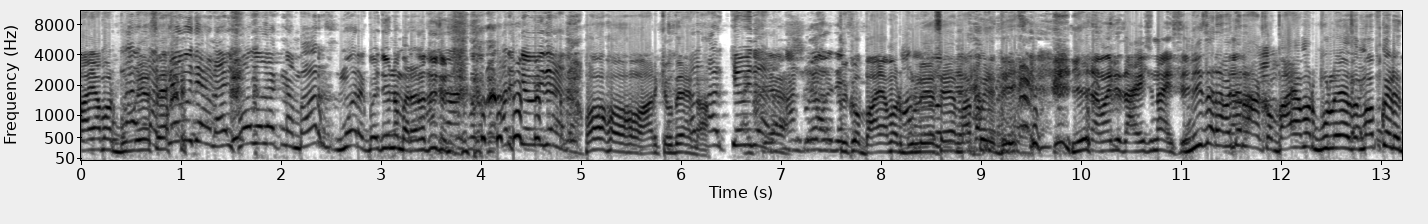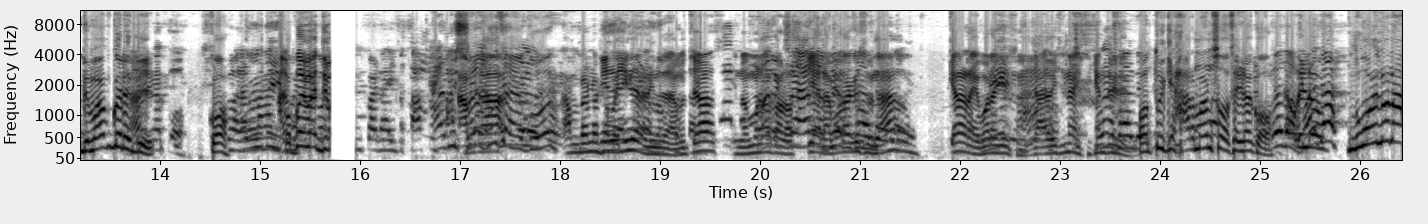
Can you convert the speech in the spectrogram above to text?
ভাই আমার ভুল হয়েছে। হ হ হ আর কেউ দেখে না। তুই কো ভাই আমার ভুল হয়েছে মাফ করে দে। ইয়ে, আমাদের যাইছে না আইছে নিজের আমি না কো ভাই আমার ভুল হয়েছে মাফ করে দে মাফ করে দে। ক? দিব আমরা সবাই নিজেরা নিজেরা বুঝছ? করো কেনা বড় কিছু না? কেনা বড় কিছু যা হয়েছে না সেখান থেকে তুই কি হার মানছ সেটা ক হইল। না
